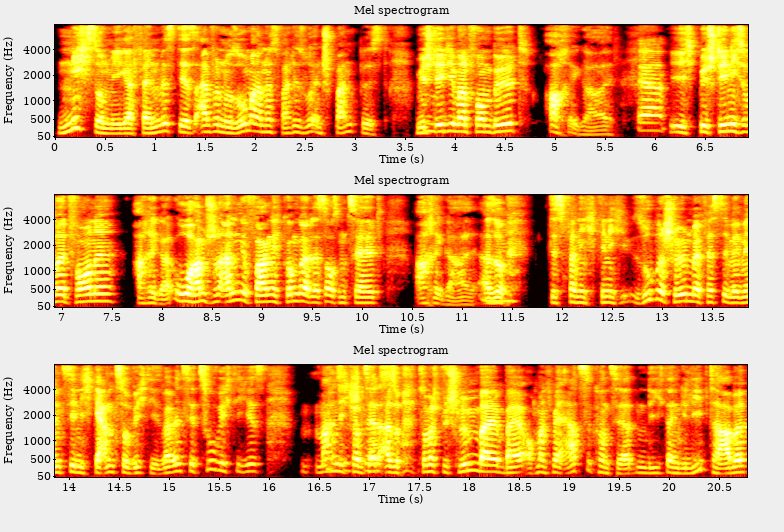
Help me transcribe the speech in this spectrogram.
nicht so ein Mega-Fan bist, der es einfach nur so mal anhörst, weil du so entspannt bist. Mir Mhm. steht jemand vorm Bild, ach egal. ja. Ich stehe nicht so weit vorne, ach egal. Oh, haben schon angefangen, ich komme gerade erst aus dem Zelt, ach egal. Also, Mhm. Das fand ich, finde ich super schön bei Festival, wenn es dir nicht ganz so wichtig ist. Weil wenn es dir zu wichtig ist, machen dich Konzerte. Stress. Also zum Beispiel schlimm bei, bei auch manchmal Ärztekonzerten, die ich dann geliebt habe.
